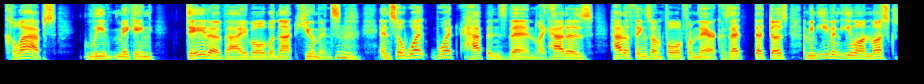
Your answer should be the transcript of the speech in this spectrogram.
collapse, leave making data valuable but not humans. Hmm. And so what what happens then? Like how does how do things unfold from there? Cuz that that does I mean even Elon Musk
